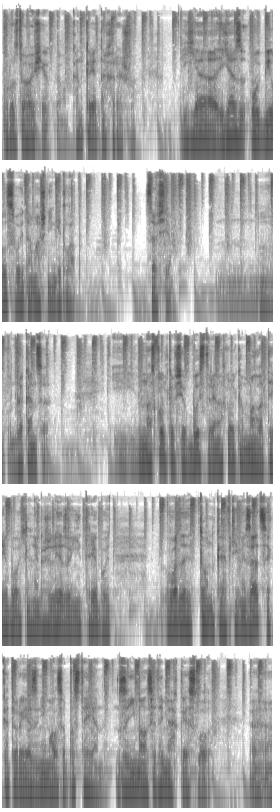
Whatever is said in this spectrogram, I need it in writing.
Просто вообще конкретно хорошо. Я, я убил свой домашний GitLab. Совсем. До конца. И насколько все быстро, и насколько мало требовательно к железу и не требует вот этой тонкой оптимизации, которой я занимался постоянно. Занимался это мягкое слово. Э,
